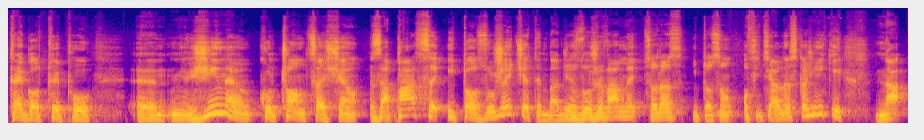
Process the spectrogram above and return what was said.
tego typu zimę, kurczące się zapasy i to zużycie, tym bardziej zużywamy coraz, i to są oficjalne wskaźniki, na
